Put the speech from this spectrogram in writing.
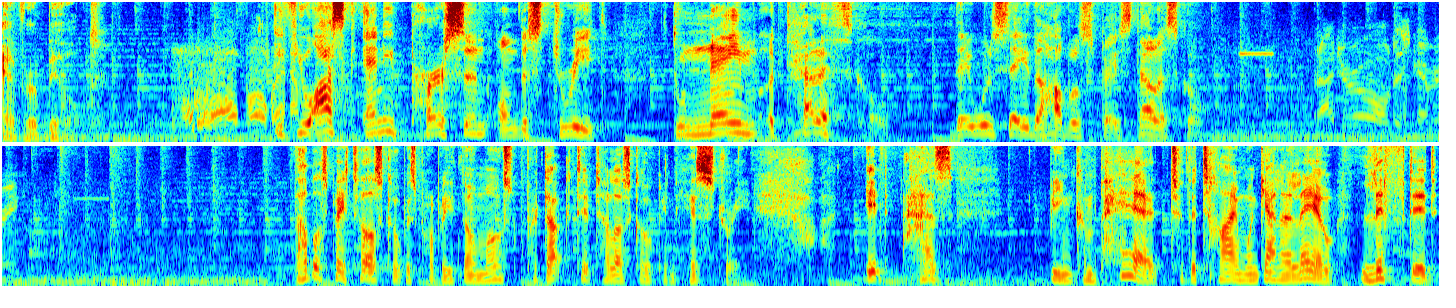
ever built. If you ask any person on the street to name a telescope, they will say the Hubble Space Telescope. Roger, roll, Discovery. The Hubble Space Telescope is probably the most productive telescope in history. It has been compared to the time when Galileo lifted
